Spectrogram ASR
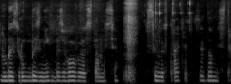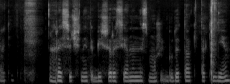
Без рук, без ніг, без голови остануться. Сили втратять, свідомість втратять. Агресію чинити більше росіяни не зможуть. Буде так і так і є.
